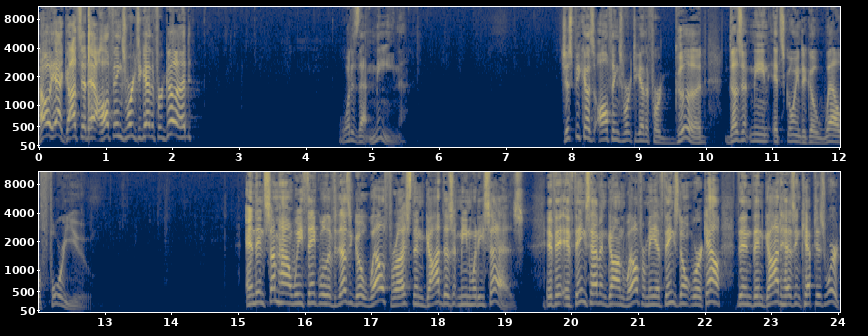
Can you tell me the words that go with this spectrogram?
Oh, yeah, God said all things work together for good. What does that mean? Just because all things work together for good doesn't mean it's going to go well for you. And then somehow we think, well, if it doesn't go well for us, then God doesn't mean what he says. If, if things haven't gone well for me, if things don't work out, then, then God hasn't kept his word.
